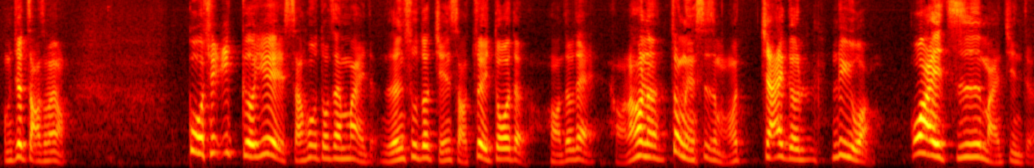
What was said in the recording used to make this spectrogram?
我们就找什么？过去一个月散户都在卖的，人数都减少最多的，好，对不对？好，然后呢，重点是什么？我加一个滤网，外资买进的，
